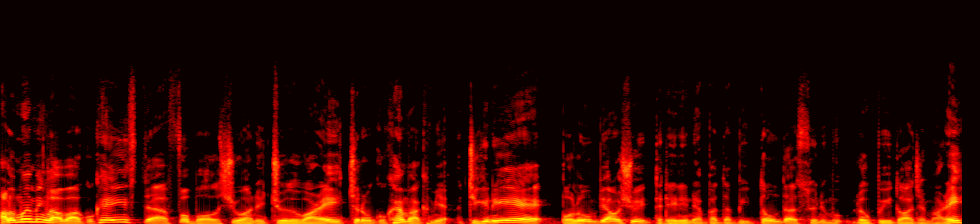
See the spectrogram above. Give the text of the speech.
အားလုံးပဲမင်္ဂလာပါကိုခိုင်းစတာဖုတ်ဘောရှိုးကနေကြိုဆိုပါရစေကျွန်တော်ကိုခန့်ပါခင်ဗျဒီကနေ့ရဲ့ဘောလုံးပြောင်းရွှေ့သတင်းတွေနဲ့ပတ်သက်ပြီးသုံးသပ်ဆွေးနွေးမှုလုပ်ပေးသွားကြပါမယ်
